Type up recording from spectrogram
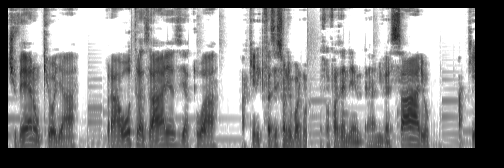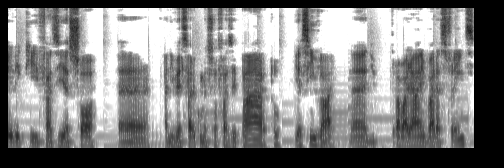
tiveram que olhar para outras áreas e atuar aquele que fazia só newborn começou a fazer aniversário, aquele que fazia só é, aniversário começou a fazer parto, e assim vai, né? De trabalhar em várias frentes.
